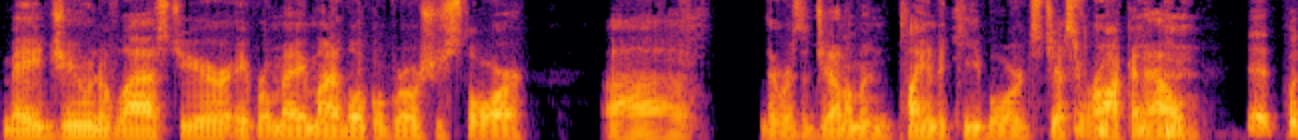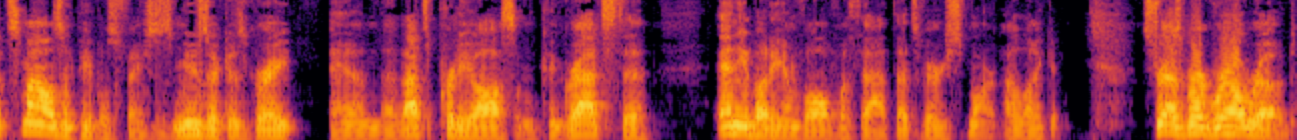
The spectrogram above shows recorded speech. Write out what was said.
May, June of last year, April, May, my local grocery store. Uh, there was a gentleman playing the keyboards, just rocking out. It put smiles on people's faces. Music is great, and uh, that's pretty awesome. Congrats to anybody involved with that. That's very smart. I like it. Strasburg Railroad,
